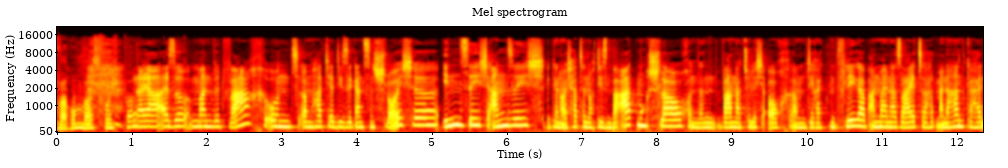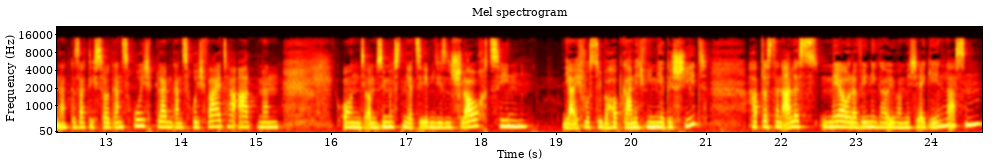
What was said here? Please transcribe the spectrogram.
warum war es furchtbar? Naja, also man wird wach und ähm, hat ja diese ganzen Schläuche in sich, an sich. Genau, ich hatte noch diesen Beatmungsschlauch und dann war natürlich auch ähm, direkt ein Pfleger an meiner Seite, hat meine Hand gehalten, hat gesagt, ich soll ganz ruhig bleiben, ganz ruhig weiteratmen. Und ähm, sie müssten jetzt eben diesen Schlauch ziehen. Ja, ich wusste überhaupt gar nicht, wie mir geschieht habe das dann alles mehr oder weniger über mich ergehen lassen.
